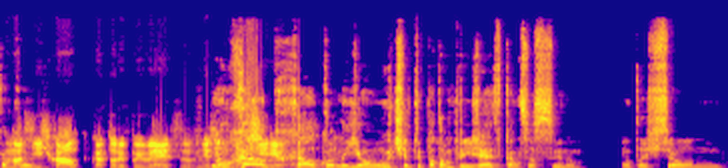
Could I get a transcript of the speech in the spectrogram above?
У нас есть Халк, который появляется в нескольких Ну, Халк, сериях. Халк, он ее учит и потом приезжает в конце с сыном. Ну, то есть все, он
